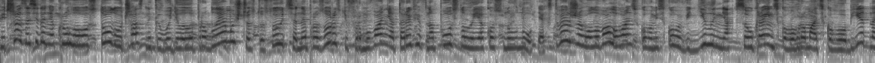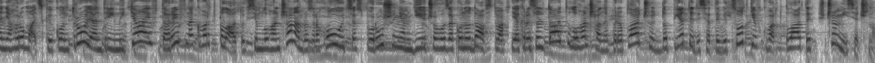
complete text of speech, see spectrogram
Під час засідання круглого столу учасники виділили проблеми, що стосуються непрозорості формування тарифів на послуги як основну. Як стверджує голова Луганського міського відділення Всеукраїнського громадського об'єднання «Громадський контроль» Андрій Митяєв, тариф на квартплату всім луганчанам розраховуються з порушенням діючого законодавства. Як результат, луганчани переплачують до 50% квартплати щомісячно.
